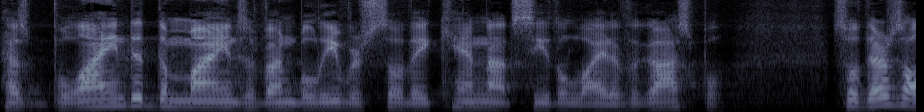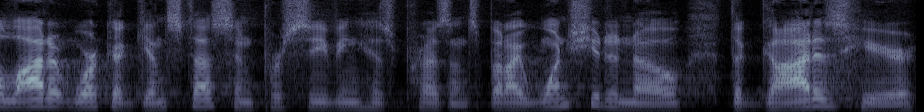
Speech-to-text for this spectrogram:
has blinded the minds of unbelievers so they cannot see the light of the gospel. So there's a lot at work against us in perceiving his presence. But I want you to know that God is here,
